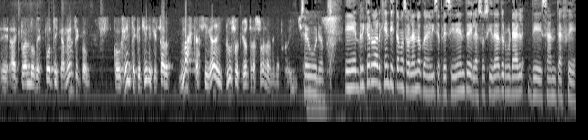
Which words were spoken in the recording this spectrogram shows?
eh, actuando despóticamente con, con gente que tiene que estar más castigada incluso que otras zonas de la provincia. Seguro. Eh, Ricardo Argenti, estamos hablando con el vicepresidente de la Sociedad Rural de Santa Fe.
